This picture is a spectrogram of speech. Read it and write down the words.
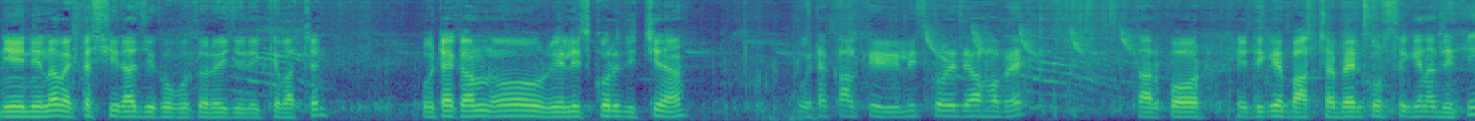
নিয়ে নিলাম একটা সিরাজি কবুতর, এই যে দেখতে পাচ্ছেন। ওইটা কারণ ও রিলিজ করে দিচ্ছি না, ওইটা কালকে রিলিজ করে দেওয়া হবে। তারপর এদিকে বাচ্চা বের করছে কিনা দেখি।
